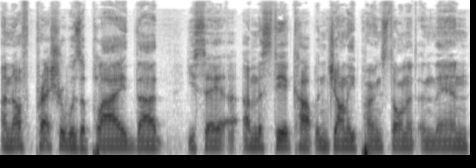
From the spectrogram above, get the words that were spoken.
enough pressure was applied that you say a, a mistake happened. Johnny pounced on it, and then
